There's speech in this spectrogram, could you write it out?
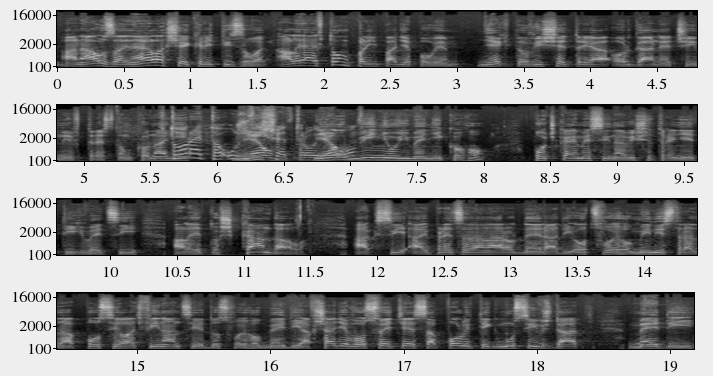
A naozaj najľahšie je kritizovať. Ale aj v tom prípade poviem, nech to vyšetria orgány činy v trestnom konaní. Ktoré to už vyšetrujú? Neobvinujme nikoho. Počkajme si na vyšetrenie tých vecí, ale je to škandál. Ak si aj predseda Národnej rady od svojho ministra dá posielať financie do svojho média. Všade vo svete sa politik musí vždať médií.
